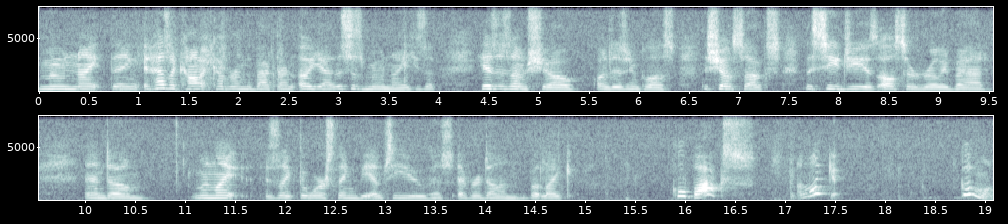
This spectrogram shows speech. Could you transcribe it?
Moon Knight thing. It has a comic cover in the background. Oh yeah, this is Moon Knight. He's a he has his own show on Disney Plus. The show sucks. The CG is also really bad. And um Moon Knight is like the worst thing the MCU has ever done, but like cool box. I like it. Good one.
